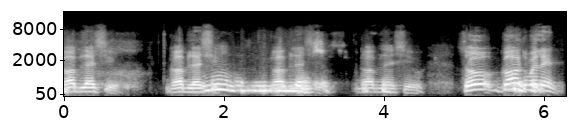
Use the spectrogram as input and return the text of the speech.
God bless you. God bless you. God bless you. God bless you. So god willing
